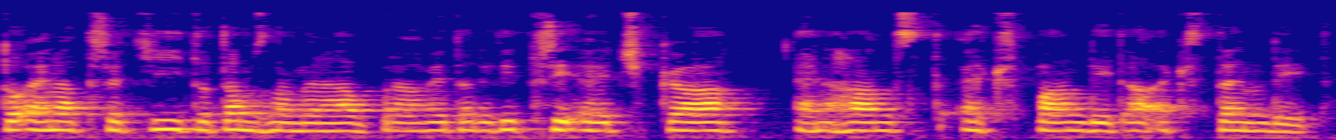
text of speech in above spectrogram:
To E na třetí, to tam znamená právě tady ty tři Ečka, Enhanced, Expanded a Extended.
